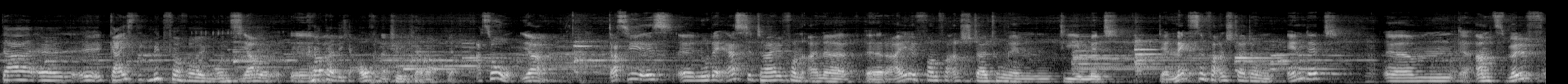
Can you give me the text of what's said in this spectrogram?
da äh, äh, geistig mitverfolgen und Ja, äh, äh, körperlich auch natürlich, aber ja. Ach so, ja. Das hier ist äh, nur der erste Teil von einer äh, Reihe von Veranstaltungen, die mit der nächsten Veranstaltung endet. Ähm, am 12.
